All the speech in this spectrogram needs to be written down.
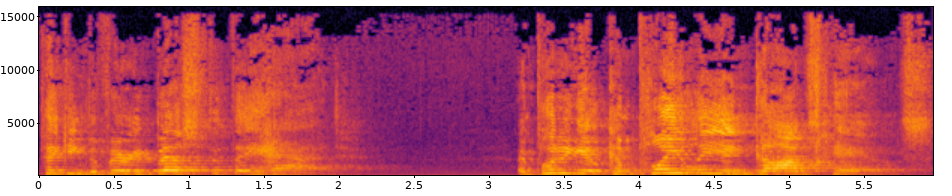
taking the very best that they had and putting it completely in God's hands,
